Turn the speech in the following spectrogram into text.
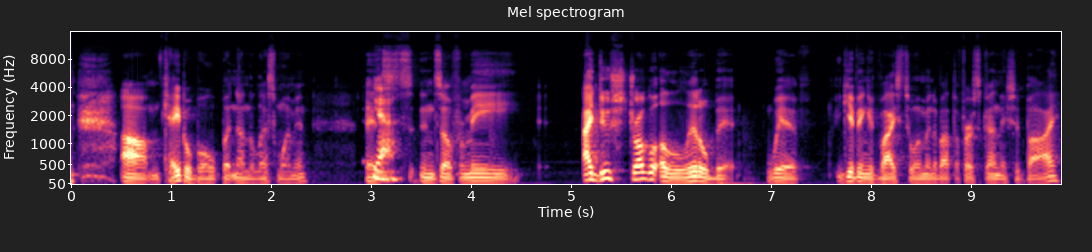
um, capable, but nonetheless women. And, yeah. And so for me, I do struggle a little bit with giving advice to women about the first gun they should buy,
